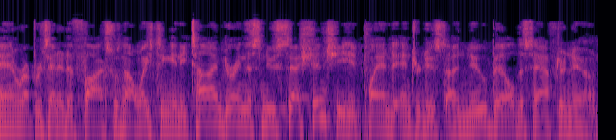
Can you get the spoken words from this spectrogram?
And Representative Foxx was not wasting any time during this new session. She had planned to introduce a new bill this afternoon.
